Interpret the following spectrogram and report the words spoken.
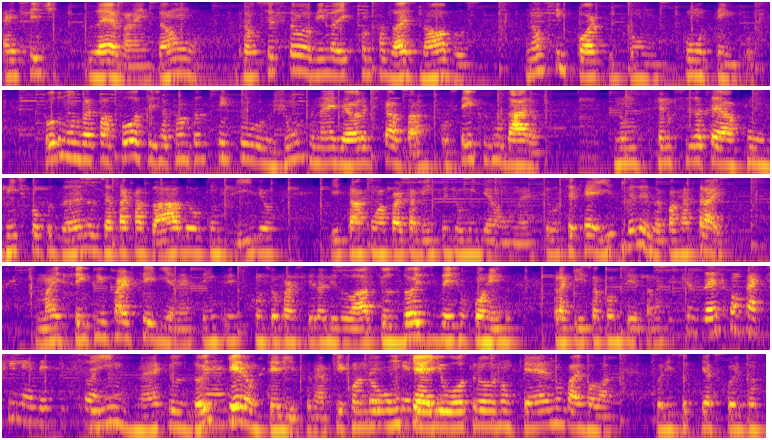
é isso que a gente leva, né? Então, para vocês que estão ouvindo aí que são casais novos, não se importem com, com o tempo. Todo mundo vai falar, pô, vocês já estão tanto tempo juntos, né? Já é hora de casar. Os tempos mudaram. Não, você não precisa ter ah, com 20 e poucos anos, já tá casado, com filho e tá com um apartamento de um milhão, né? Se você quer isso, beleza, corre atrás. Mas sempre em parceria, né? Sempre com seu parceiro ali do lado, que os dois estejam correndo para que isso aconteça, né? Que os dois compartilhem desse sonho. Sim, né? Que os dois é. queiram ter isso, né? Porque quando um quer e o outro não quer, não vai rolar. Por isso que as coisas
